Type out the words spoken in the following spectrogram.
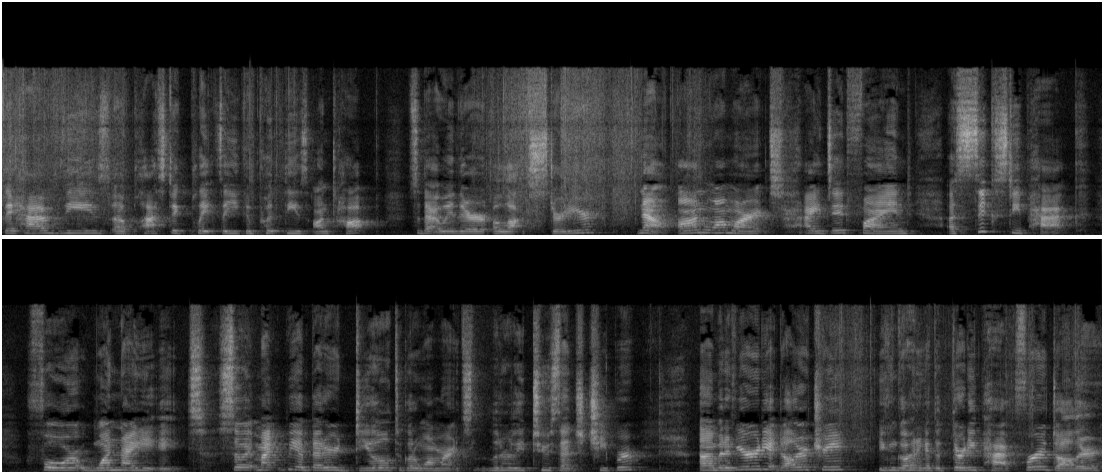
They have these uh, plastic plates that you can put these on top so that way they're a lot sturdier. Now, on Walmart, I did find a 60 pack for 198 So it might be a better deal to go to Walmart. It's literally two cents cheaper. Um, but if you're already at Dollar Tree, you can go ahead and get the 30 pack for a dollar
